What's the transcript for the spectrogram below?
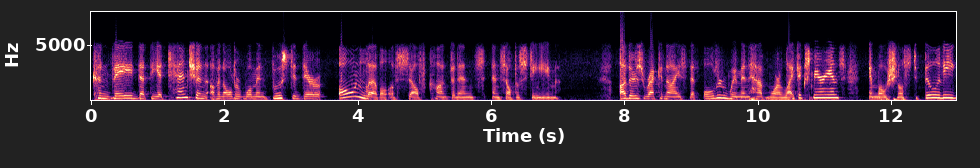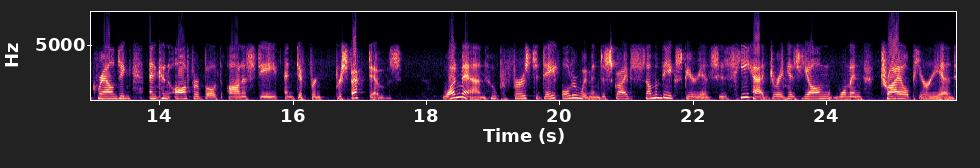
conveyed that the attention of an older woman boosted their own level of self confidence and self esteem. Others recognize that older women have more life experience, emotional stability, grounding, and can offer both honesty and different perspectives. One man who prefers to date older women describes some of the experiences he had during his young woman trial period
